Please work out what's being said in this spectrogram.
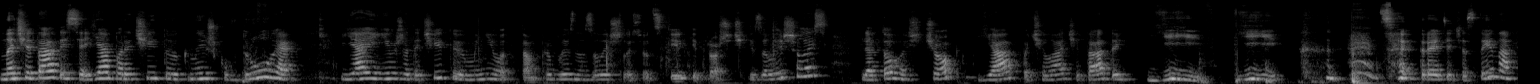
начитатися. Я перечитую книжку вдруге. Я її вже дочитую. Мені от там приблизно залишилось от стільки, трошечки залишилось для того, щоб я почала читати її. Її. Це третя частина.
